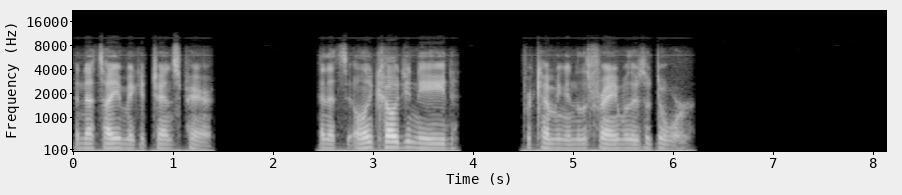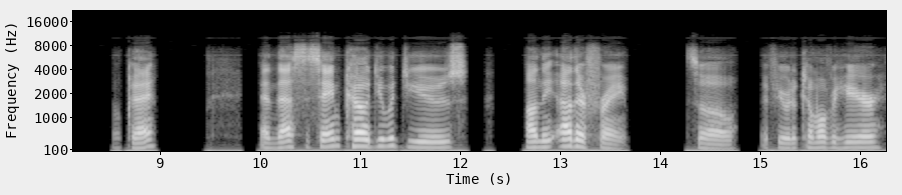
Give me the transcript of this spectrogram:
and that's how you make it transparent. And that's the only code you need for coming into the frame where there's a door. Okay? And that's the same code you would use on the other frame. So if you were to come over here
